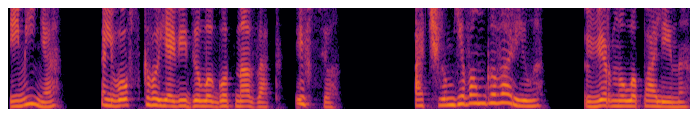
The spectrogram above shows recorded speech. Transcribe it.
«И меня. Львовского я видела год назад, и все». «О чем я вам говорила?» — вернула Полина.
